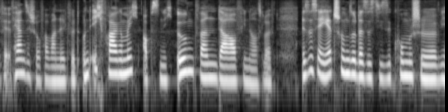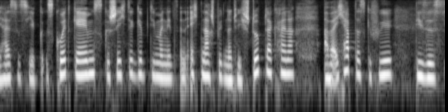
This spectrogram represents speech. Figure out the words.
Fer- Fernsehshow verwandelt wird. Und ich frage mich, ob es nicht irgendwann darauf hinausläuft. Es ist ja jetzt schon so, dass es diese komische, wie heißt es hier, Squid Games Geschichte gibt, die man jetzt in echt nachspielt. Natürlich stirbt da keiner. Aber ich habe das Gefühl, dieses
